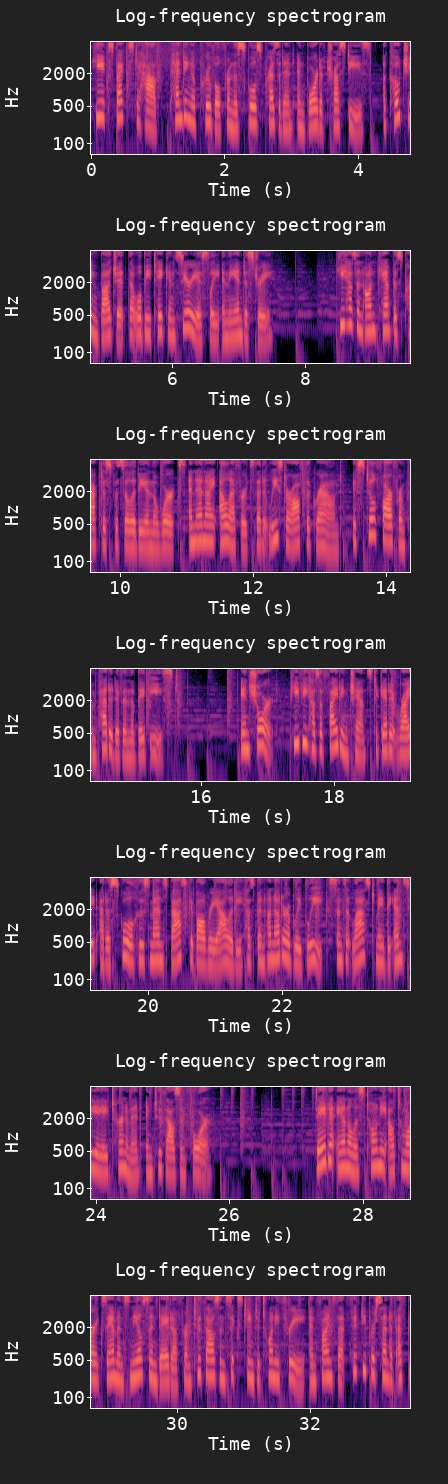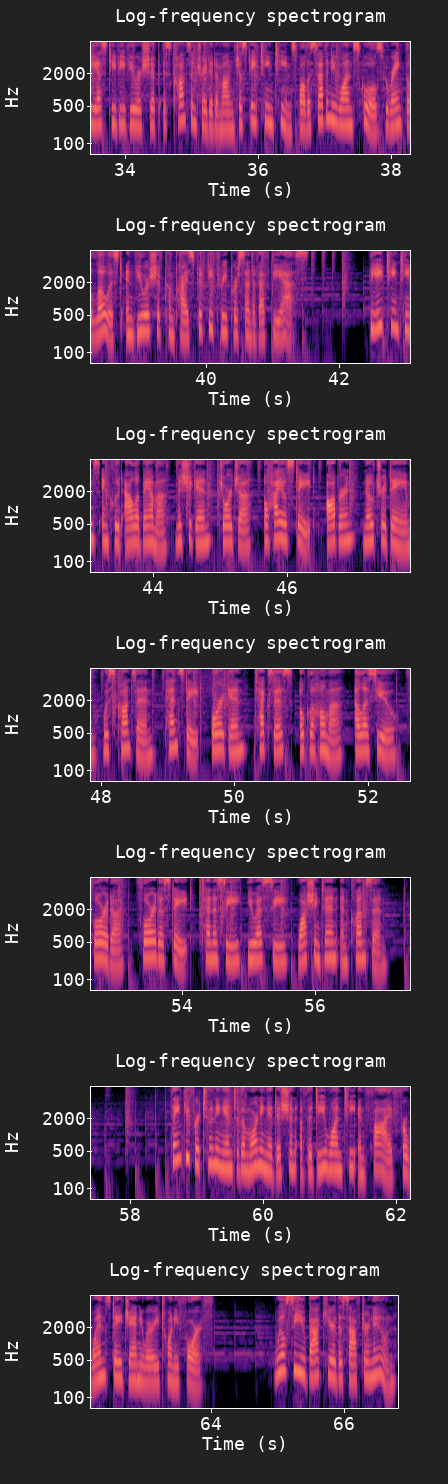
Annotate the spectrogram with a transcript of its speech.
He expects to have, pending approval from the school's president and board of trustees, a coaching budget that will be taken seriously in the industry. He has an on-campus practice facility in the works and NIL efforts that at least are off the ground, if still far from competitive in the Big East. In short, Peevy has a fighting chance to get it right at a school whose men's basketball reality has been unutterably bleak since it last made the NCAA tournament in 2004. Data analyst Tony Altimore examines Nielsen data from 2016 to 23 and finds that 50% of FBS TV viewership is concentrated among just 18 teams while the 71 schools who rank the lowest in viewership comprise 53% of FBS. The 18 teams include Alabama, Michigan, Georgia, Ohio State, Auburn, Notre Dame, Wisconsin, Penn State, Oregon, Texas, Oklahoma, LSU, Florida, Florida State, Tennessee, USC, Washington and Clemson. Thank you for tuning in to the morning edition of the D1T in 5 for Wednesday, January 24th. We'll see you back here this afternoon.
